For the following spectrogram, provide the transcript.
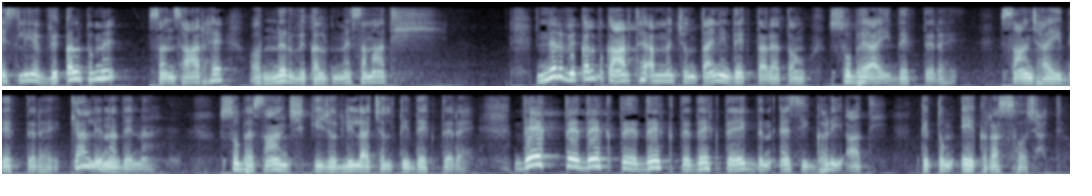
इसलिए विकल्प में संसार है और निर्विकल्प में समाधि। निर्विकल्प का अर्थ है, अब मैं चुनता ही नहीं देखता रहता हूँ, सुबह आई देखते रहे, साँझ आई देखते रहे, क्या लेना देना है? सुबह साँझ की जो लीला चलती देखते रहे। देखते देखते देखते देखते एक दिन ऐसी घड़ी आती कि तुम एक रस हो जाते हो।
